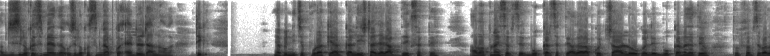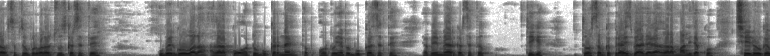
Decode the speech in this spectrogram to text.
अब जिस लोकेशन में रहते हैं उसी लोकेशन का आपको एड्रेस डालना होगा ठीक है? यहाँ पे नीचे पूरा कैब का लिस्ट आ जाएगा आप देख सकते हैं। आप अपना हिसाब से बुक कर सकते हैं। अगर आपको चार लोगों के लिए बुक करना चाहते हो तो सबसे वाला सबसे ऊपर वाला चूज़ कर सकते हैं। उबेर गो वाला अगर आपको ऑटो बुक करना है तो आप ऑटो यहाँ पे बुक कर सकते हैं। या पे एम कर सकते हो। ठीक है? तो सबका प्राइस भी आ जाएगा। अगर आप मान लीजिए आपको छः लोगों के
